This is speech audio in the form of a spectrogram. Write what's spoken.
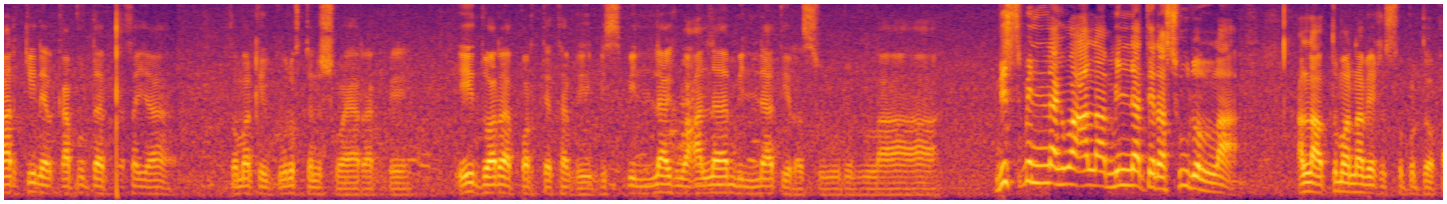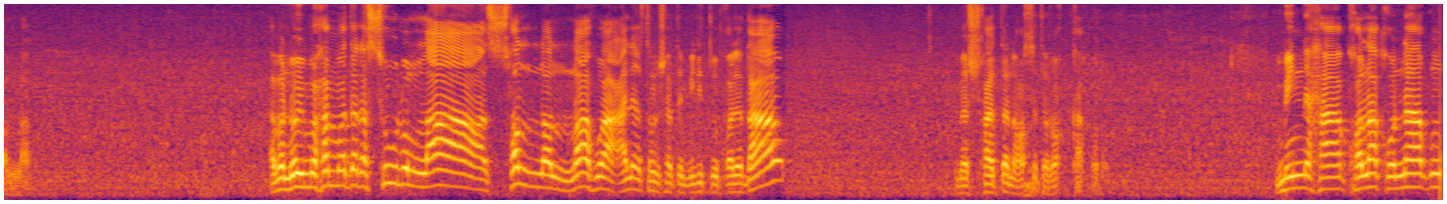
মার্কিনের কাপড়টা পেঁচাইয়া তোমাকে গোরস্থানে শোয়া রাখবে। এই দ্বারা পড়তে থাকবে বিসমিল্লাহ আলা মিল্লাতি রাসূলুল্লাহ। বিসমিল্লাহ আলা মিল্লাতি রাসূলুল্লাহ। আল্লাহ তোমার নামে একে সুপর্দ করলাম। এবং নবী মোহাম্মদ রাসূলুল্লাহ সাল্লাল্লাহু আলাইহি ওয়াসাল্লামের সাথে মিলিত করে দাও। এবার শয়তান অসেত রক্ষা করো। মিনহা খলাকনাকুম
